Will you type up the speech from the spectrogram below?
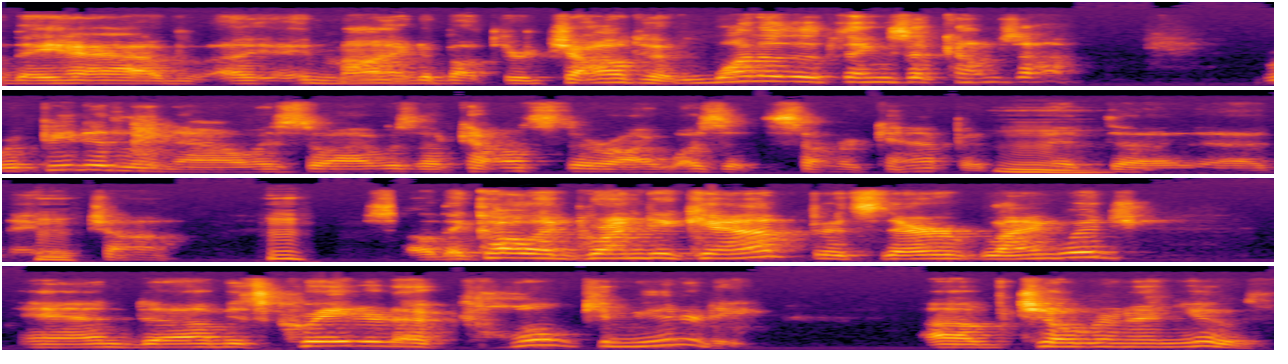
they have uh, in mind about their childhood, one of the things that comes up repeatedly now as so I was a counselor. I was at the summer camp at, mm. at uh, uh, Native mm. Mm. So they call it Grundy Camp. It's their language, and um, it's created a whole community of children and youth.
